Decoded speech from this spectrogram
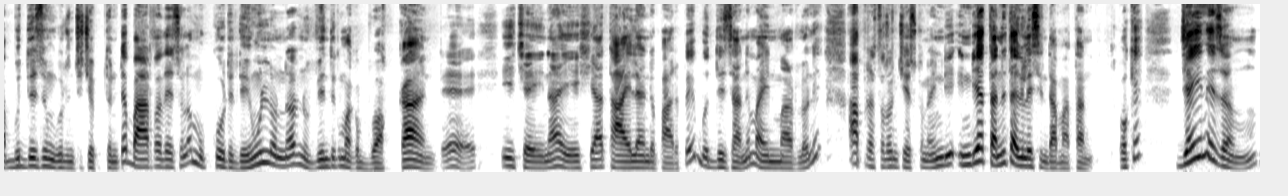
బుద్ధిజం గురించి చెప్తుంటే భారతదేశంలో ముక్కోటి దేవుళ్ళు ఉన్నారు. నువ్వెందుకు మాకు బొక్క అంటే ఈ చైనా ఏషియా థాయిలాండ్ పారిపోయి బుద్ధిజాన్ని మయన్మార్లోని ఆ ప్రసారం చేసుకున్నాం ఇండియా ఇండియా తన్ని తగిలేసింది ఆ మతాన్ని. ఓకే? జైనిజం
